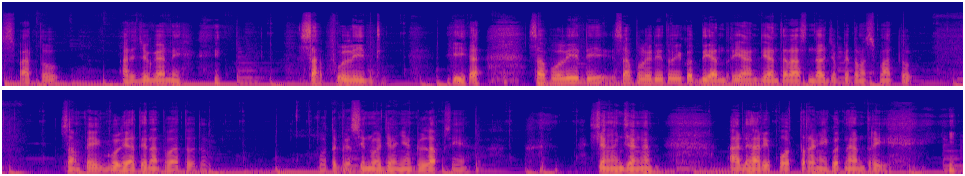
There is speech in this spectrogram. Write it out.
sepatu ada juga nih. Sapu lidi. Iya sapu lidi. Sapu lidi itu ikut di antrian di antara sendal jepit sama sepatu. Sampai gue liatin atu-atu tuh gue tegesin wajahnya gelap sih ya. Jangan-jangan ada Harry Potter yang ikut ngantri.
